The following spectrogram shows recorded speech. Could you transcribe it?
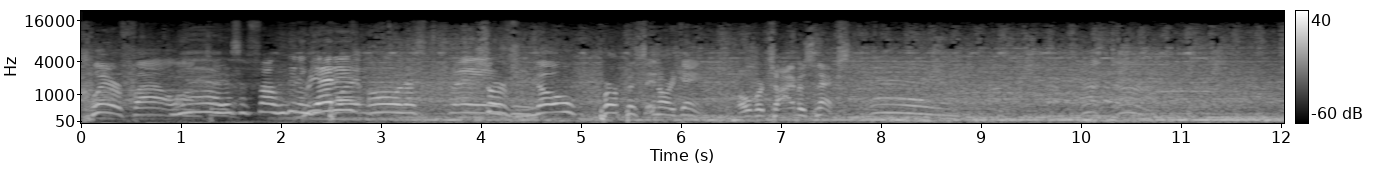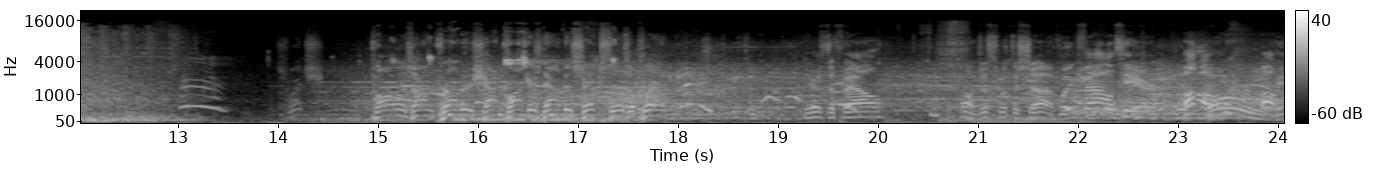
Clear foul. Yeah, that's a foul. He didn't get it. Oh, that's crazy. Serves no purpose in our game. Overtime is next. Paul is on Crowder. Shot clock is down to six. There's a play. Here's the foul. Oh, just with the shove. Quick fouls here. Uh-oh. Oh, oh he,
